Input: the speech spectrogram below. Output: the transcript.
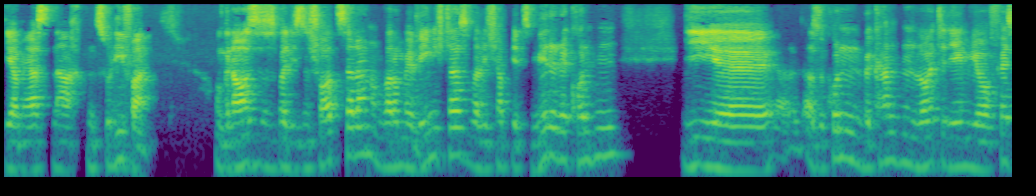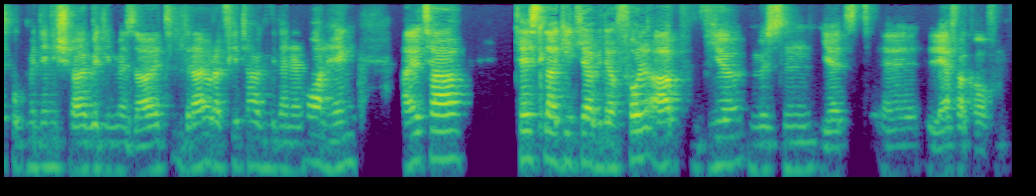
die am 1.8. zu liefern. Und genauso ist es bei diesen Shortsellern. Und warum erwähne ich das? Weil ich habe jetzt mehrere Kunden, die, äh, also Kunden, bekannten Leute, die irgendwie auf Facebook, mit denen ich schreibe, die mir seit drei oder vier Tagen wieder in den Ohren hängen. Alter, Tesla geht ja wieder voll ab. Wir müssen jetzt äh, leer verkaufen.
